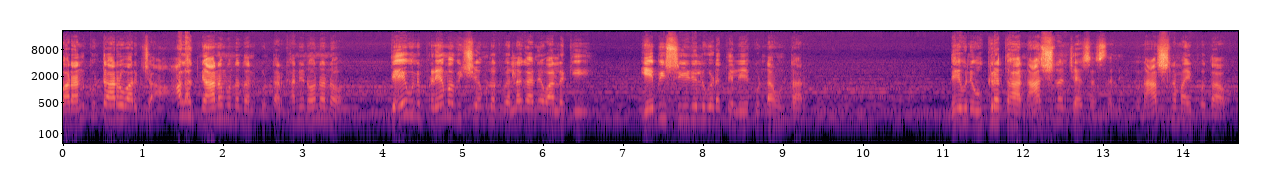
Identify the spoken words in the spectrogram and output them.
వారు అనుకుంటారు వారికి చాలా జ్ఞానం ఉన్నది అనుకుంటారు. కానీ నోనో దేవుని ప్రేమ విషయంలోకి వెళ్ళగానే వాళ్ళకి ఏబిసిడీలు కూడా తెలియకుండా ఉంటారు. దేవుని ఉగ్రత నాశనం చేసేస్తుంది. నువ్వు నాశనం అయిపోతావు.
